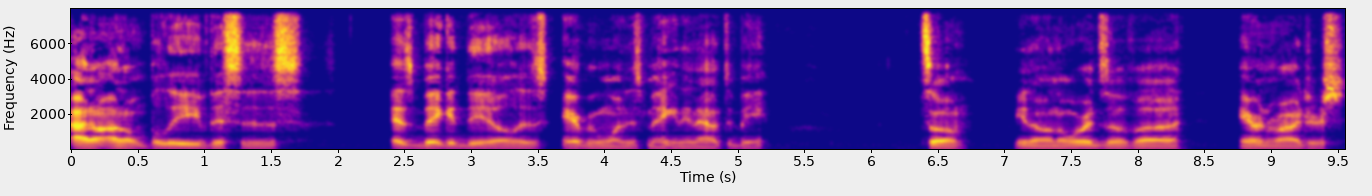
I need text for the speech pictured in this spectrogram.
I don't I don't believe this is as big a deal as everyone is making it out to be. So, you know, in the words of uh, Aaron Rodgers,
